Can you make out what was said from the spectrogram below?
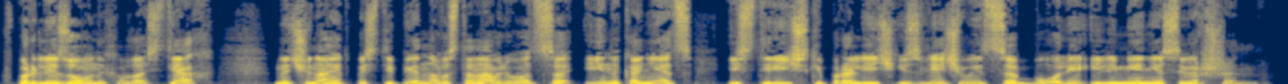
в парализованных областях начинает постепенно восстанавливаться и, наконец, истерический паралич излечивается более или менее совершенно.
